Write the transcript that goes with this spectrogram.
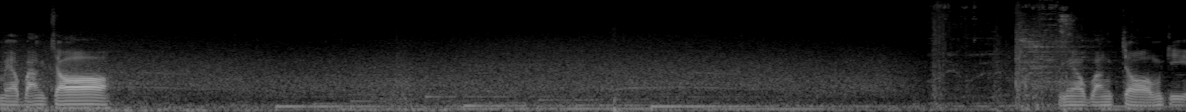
แมวบางจอ แมวบางจอเมื่อกี้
